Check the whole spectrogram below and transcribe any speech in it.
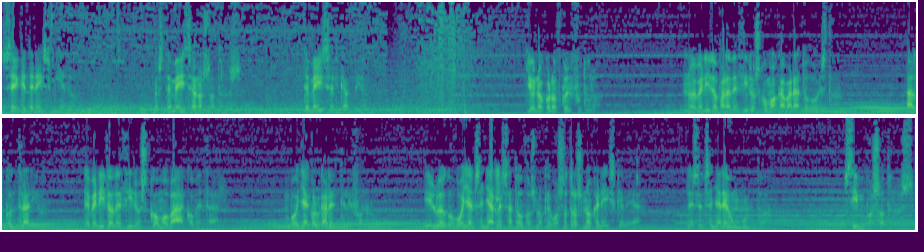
Sé que tenéis miedo. Nos teméis a nosotros. Teméis el cambio. Yo no conozco el futuro. No he venido para deciros cómo acabará todo esto. Al contrario, he venido a deciros cómo va a comenzar. Voy a colgar el teléfono. Y luego voy a enseñarles a todos lo que vosotros no queréis que vean. Les enseñaré un mundo sin vosotros.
